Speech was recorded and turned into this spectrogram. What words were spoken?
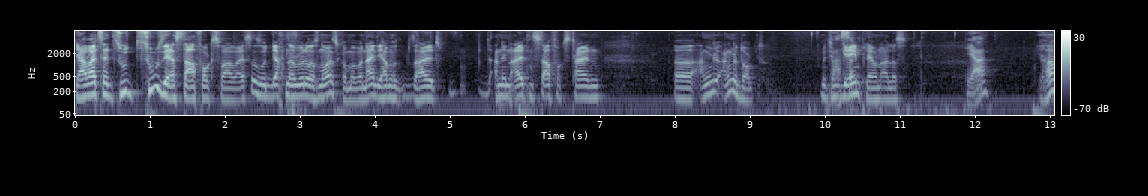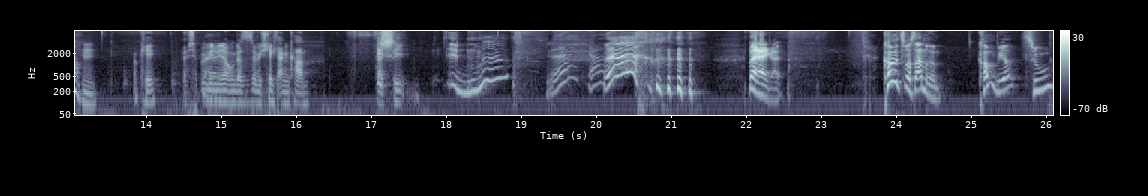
Ja, weil es halt zu, zu sehr Star Fox war, weißt du? So, die dachten, da würde was Neues kommen. Aber nein, die haben halt an den alten Star Fox-Teilen äh, ange angedockt. Mit dem? Gameplay und alles. Ja? Ja. Hm. Okay. Ich habe irgendwie in Naja. Erinnerung, dass es irgendwie schlecht ankam. Weil Ich- Naja, ja, ja. egal. Kommen wir zu was anderem. Kommen wir zu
